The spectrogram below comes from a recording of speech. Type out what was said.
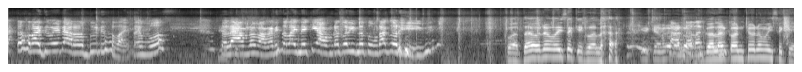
একটা চালাই দিব এটা আর দুইটা চালাই তাই বস? তাহলে আমরা বাঙালি চালাই নাকি? আমরা গরিব না তোমরা গরিব? কথা ওরম হয়েছে কে গলা। গলার কণ্ঠ। ওরম হয়েছে কে?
